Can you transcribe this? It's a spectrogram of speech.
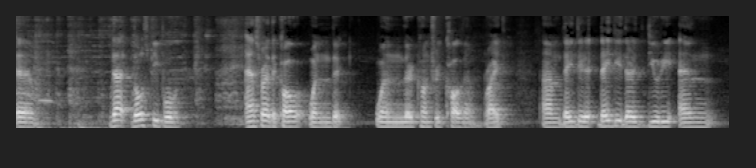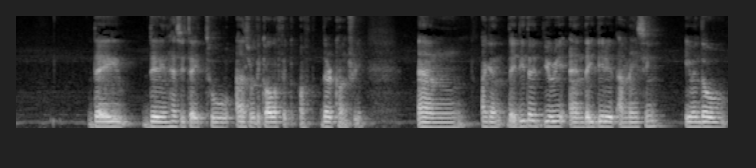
um, that those people answered the call when the when their country called them, right? Um, they did they did their duty and they didn't hesitate to answer the call of, the, of their country. And again they did their duty and they did it amazing even though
